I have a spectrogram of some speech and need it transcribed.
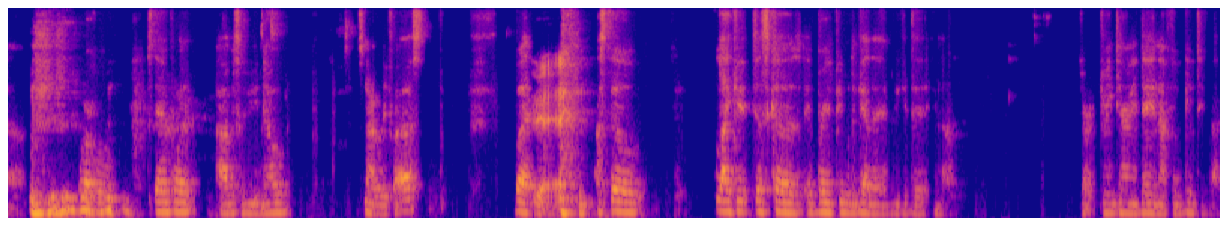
uh, standpoint. Obviously, you know, it's not really for us, but yeah. I still like it just because it brings people together and we get to, you know, drink during the day and not feel guilty about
